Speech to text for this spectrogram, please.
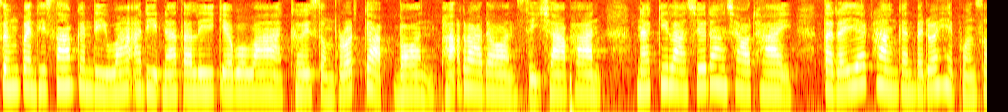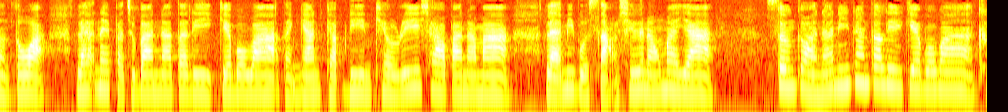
ซึ่งเป็นที่ทราบกันดีว่าอดีตนาตาลีเกียวบวา เคยสมรสกับบอลพระราดอนศรีชาพันธ์นักกีฬาชื่อดังชาวไทย แต่ได้แยกทางกันไปด้วยเหตุผลส่วนตัว และในปัจจุบันนาตาลีเกียวบวา แต่งงานกับดีนเคลรี่ชาวปานามา และมีบุตรสาวชื่อน้องมายา ซึ่งก่อนหน้านี้นาตาลีเกียบวา เค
